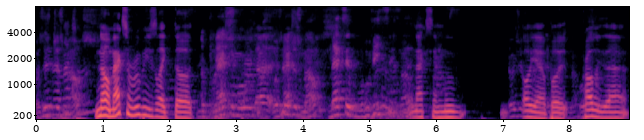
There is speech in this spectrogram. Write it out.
Was it just Mouse? No, Max and Ruby is like the Max movies. I, Wasn't it just Mouse? Max and movies. Max and Move. It was just- Oh yeah, it was but just Mouse. probably that.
